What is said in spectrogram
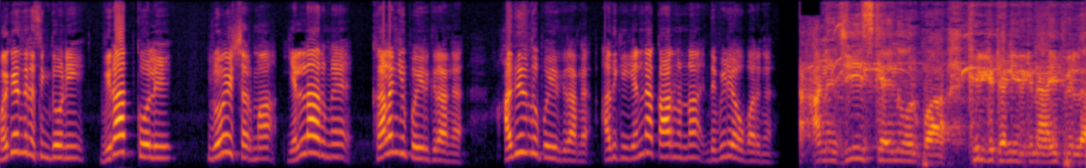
மகேந்திர சிங் தோனி விராட் கோலி ரோஹித் சர்மா எல்லாருமே கலங்கி போயிருக்கிறாங்க. அதிர்ந்து போயிருக்கிறாங்க. அதுக்கு என்ன காரணம்னா இந்த வீடியோவை பாருங்க. அண்ணன் ஜிஎஸ்கேன்னு ஒரு பா கிரிக்கெட் அணி இருக்குன்னு ஐபிஎல்ல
